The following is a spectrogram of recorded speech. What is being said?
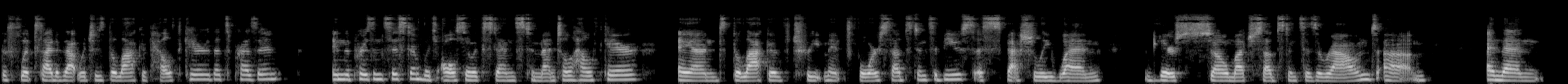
the flip side of that, which is the lack of health care that's present in the prison system, which also extends to mental health care and the lack of treatment for substance abuse, especially when there's so much substances around. Um, and then,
